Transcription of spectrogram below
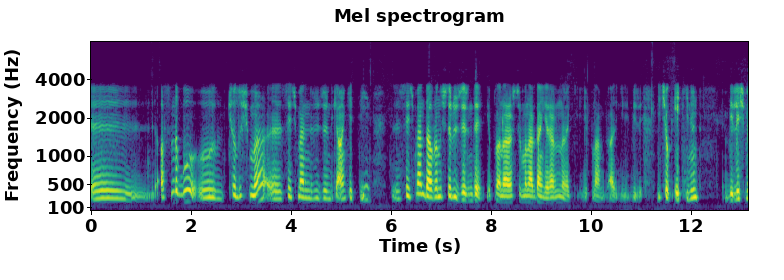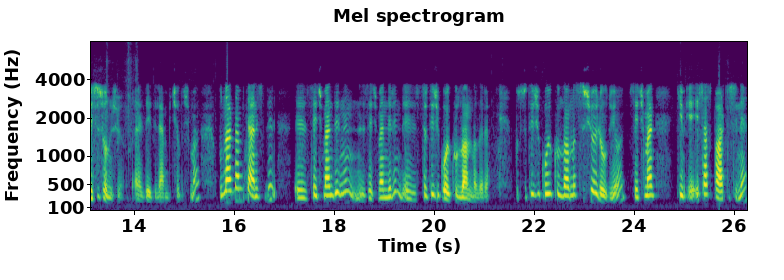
E, aslında bu e, çalışma e, seçmenlerin üzerindeki anket değil, seçmen davranışları üzerinde yapılan araştırmalardan yararlanarak yapılan bir birçok etkinin birleşmesi sonucu elde edilen bir çalışma. Bunlardan bir tanesi de e, seçmenlerin seçmenlerin e, stratejik oy kullanmaları. Bu stratejik oy kullanması şöyle oluyor. Seçmen kim esas partisine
